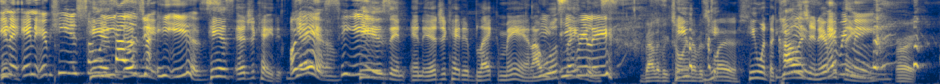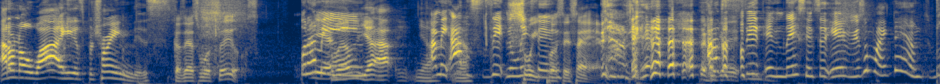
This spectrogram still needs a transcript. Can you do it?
and, and if he is so He is- He intelligent. not, he is. He is educated. Oh, yes, yeah. he is. He is an, an educated black man. I He- will he say really this. is. Valedictorian of his he, class. he went to college Yes, and everything. right. I don't know why he is portraying this. Because that's what sells. But I mean, Well, yeah, I, yeah. I mean, I yeah. was sitting and Sweet pussy sad. I sit and listen to interviews. I'm like, damn, bl-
